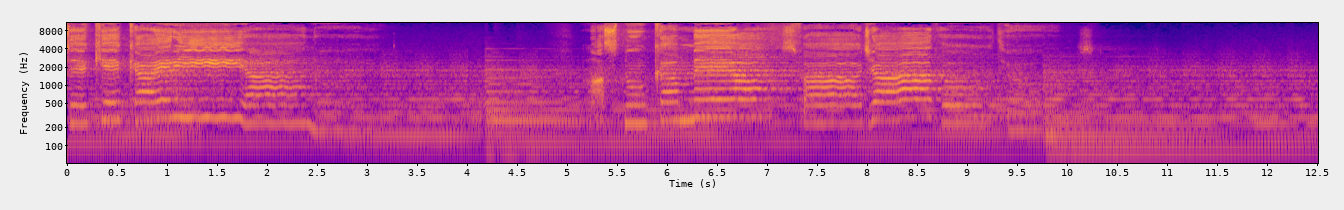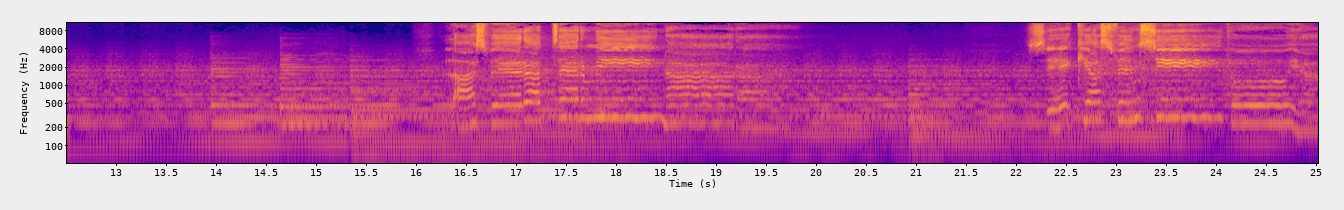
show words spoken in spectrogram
Pensé que caerían mas nunca me has fallado, Dios. La espera terminará. Sé que has vencido ya.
